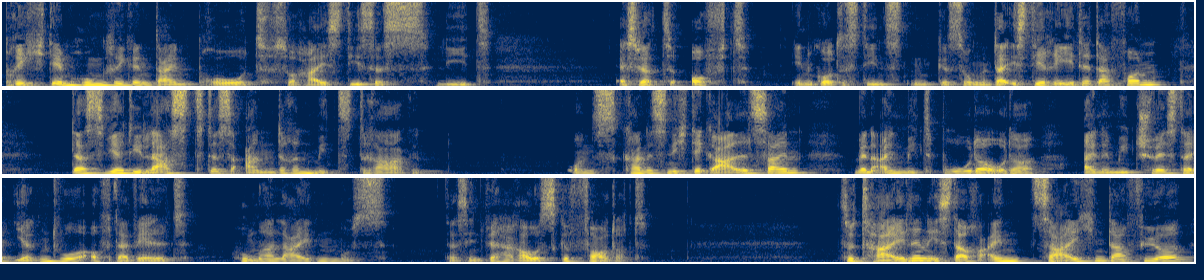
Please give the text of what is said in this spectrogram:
Brich dem Hungrigen dein Brot, so heißt dieses Lied. Es wird oft in Gottesdiensten gesungen. Da ist die Rede davon, dass wir die Last des anderen mittragen. Uns kann es nicht egal sein, wenn ein Mitbruder oder eine Mitschwester irgendwo auf der Welt Hunger leiden muss. Da sind wir herausgefordert. Zu teilen ist auch ein Zeichen dafür,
